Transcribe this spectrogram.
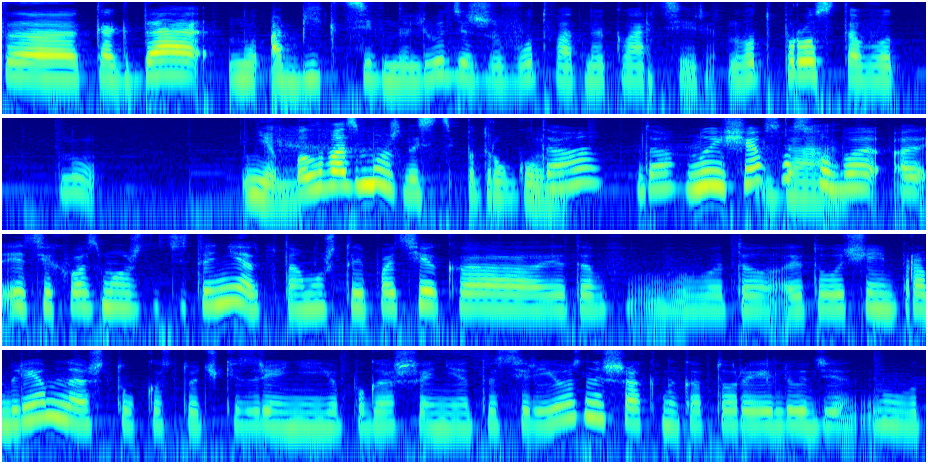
э, когда, ну, объективно люди живут в одной квартире, вот просто вот, ну, не было возможности по-другому. Да, да. Ну и сейчас да. особо э, этих возможностей-то нет, потому что ипотека это, это, это очень проблемная штука с точки зрения ее погашения. Это серьезный шаг, на который люди, ну вот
